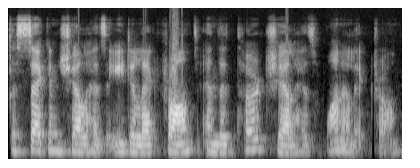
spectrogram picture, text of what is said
the second shell has eight electrons, and the third shell has one electron.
